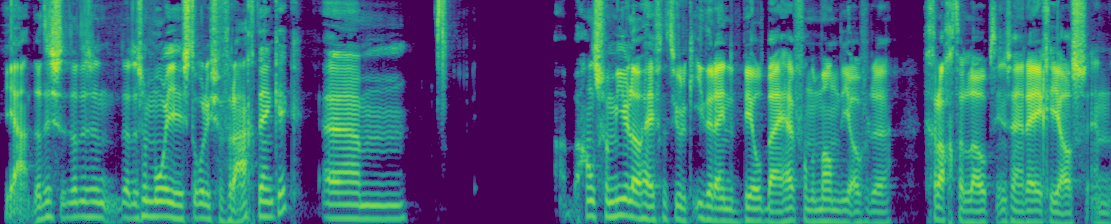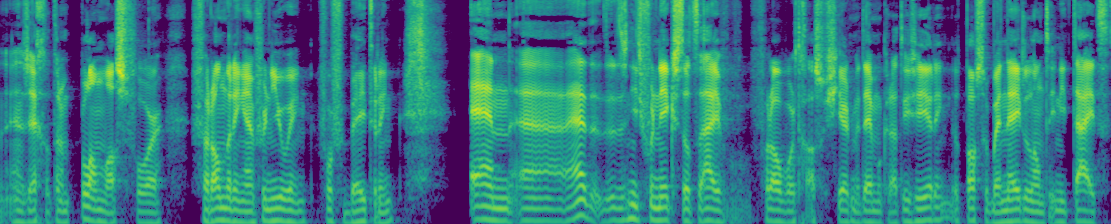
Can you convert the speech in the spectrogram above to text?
Ja, dat is, dat is, een, dat is een mooie historische vraag, denk ik. Um, Hans van Mierlo heeft natuurlijk iedereen het beeld bij hè, van de man die over de grachten loopt in zijn regenjas en, en zegt dat er een plan was voor verandering en vernieuwing, voor verbetering. En uh, het is niet voor niks dat hij vooral wordt geassocieerd met democratisering. Dat past ook bij Nederland in die tijd.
